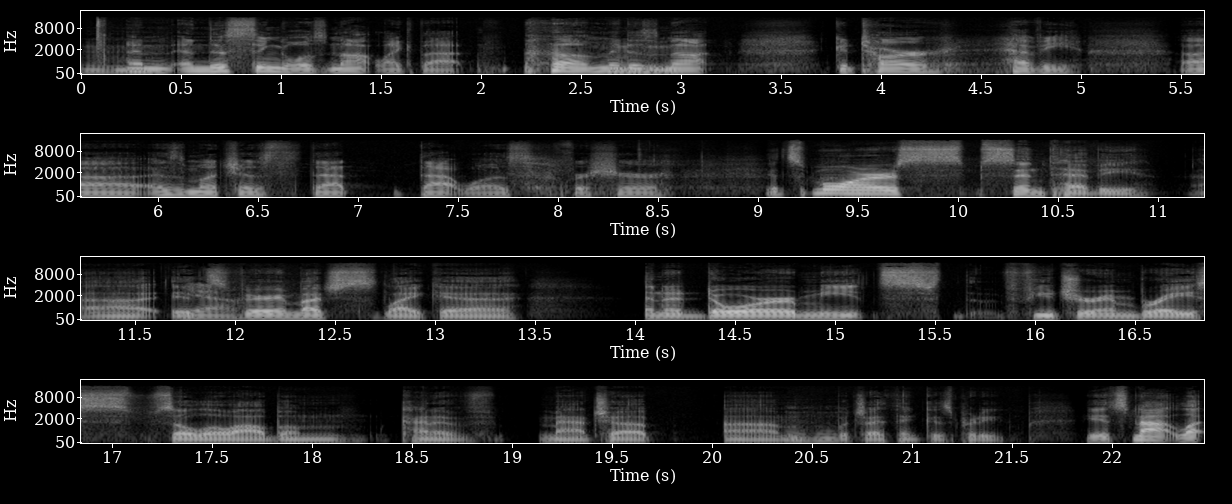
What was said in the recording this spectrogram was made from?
Mm-hmm. and and this single is not like that. Um, it is Mhm. not guitar heavy uh, as much as that that was for sure. It's more s- synth heavy. Uh, it's Yeah. very much like a an Adore meets Future Embrace solo album kind of matchup, um, Mhm. which I think is pretty. It's not like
